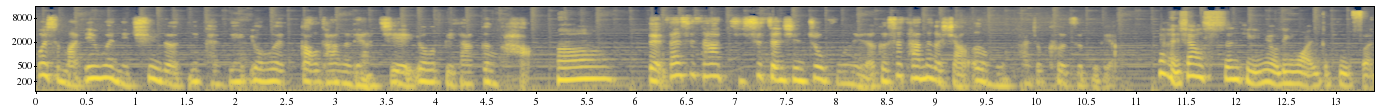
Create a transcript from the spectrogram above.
为什么？因为你去了，你肯定又会高他的两届，又会比他更好。嗯，对。但是他只是真心祝福你的，可是他那个小恶魔，他就克制不了。那很像身体里面有另外一个部分。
